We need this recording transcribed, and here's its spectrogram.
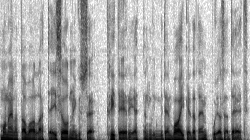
monella tavalla, että ei se ole niin se kriteeri, että niin kuin, miten vaikeita temppuja sä teet.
